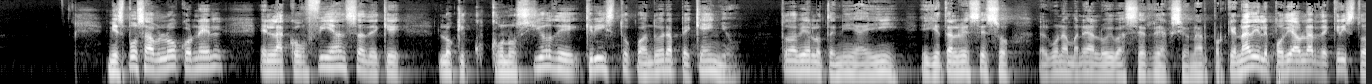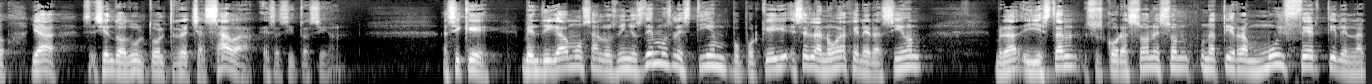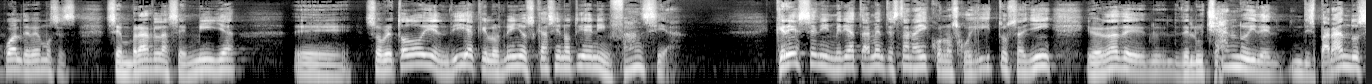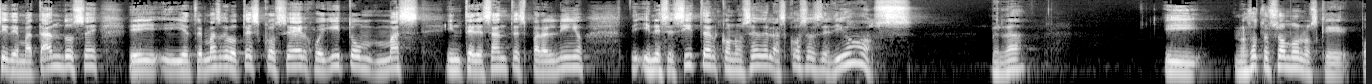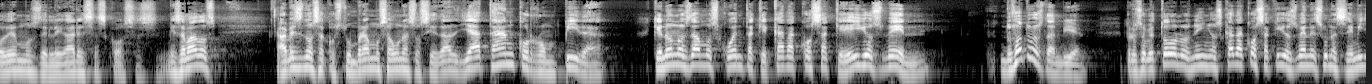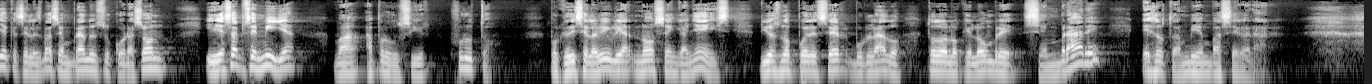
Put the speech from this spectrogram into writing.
Mi esposa habló con él en la confianza de que lo que conoció de Cristo cuando era pequeño, todavía lo tenía ahí y que tal vez eso de alguna manera lo iba a hacer reaccionar, porque nadie le podía hablar de Cristo ya siendo adulto, él rechazaba esa situación. Así que bendigamos a los niños, démosles tiempo, porque esa es la nueva generación, ¿verdad? Y están, sus corazones son una tierra muy fértil en la cual debemos sembrar la semilla, eh, sobre todo hoy en día que los niños casi no tienen infancia crecen inmediatamente, están ahí con los jueguitos allí, y verdad, de, luchando y de disparándose y de matándose, y, entre más grotesco sea el jueguito, más interesante es para el niño, y, necesitan conocer de las cosas de Dios, ¿verdad? Y nosotros somos los que podemos delegar esas cosas. Mis amados, a veces nos acostumbramos a una sociedad ya tan corrompida que no nos damos cuenta que cada cosa que ellos ven, nosotros también, pero sobre todo los niños, cada cosa que ellos ven es una semilla que se les va sembrando en su corazón y esa semilla va a producir fruto. Porque dice la Biblia, no os engañéis, Dios no puede ser burlado, todo lo que el hombre sembrare, eso también va a segarar.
